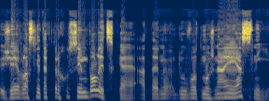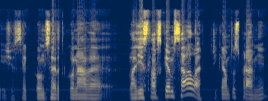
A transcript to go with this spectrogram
že je vlastně tak trochu symbolické a ten důvod možná je jasný, že se koncert koná ve Vladislavském sále. Říkám to správně?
